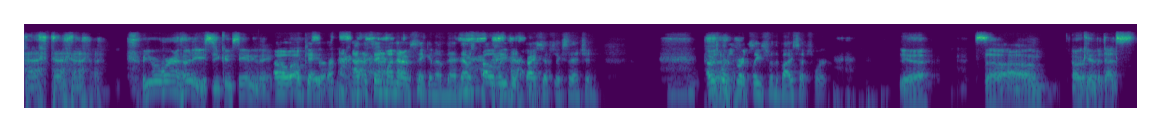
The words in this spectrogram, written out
but you were wearing a hoodie, so you couldn't see anything. Oh, okay. So- Not the same one that I was thinking of then. That was probably the triceps extension. I was wearing short sleeves for the biceps work. Yeah. So um, okay, but that's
